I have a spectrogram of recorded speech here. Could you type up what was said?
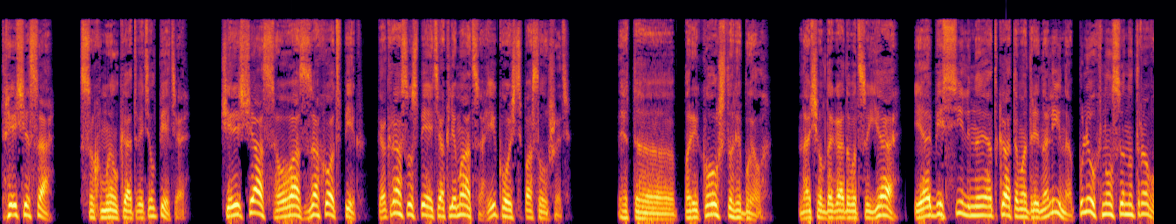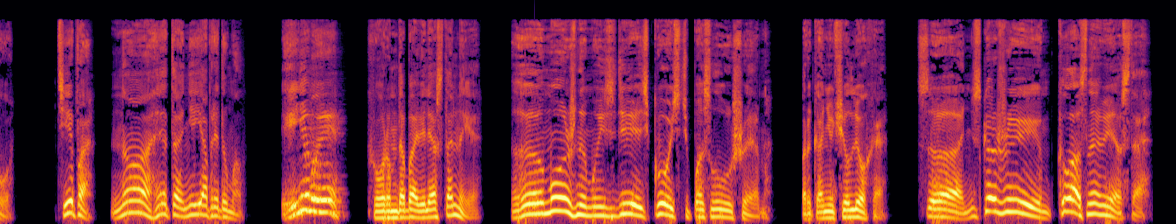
«Три часа», — с ухмылкой ответил Петя. «Через час у вас заход в пик. Как раз успеете оклематься и кость послушать». «Это прикол, что ли, был?» Начал догадываться я, и, обессиленный откатом адреналина, плюхнулся на траву. «Типа, но это не я придумал». «И не мы», — хором добавили остальные. «А можно мы здесь Костю послушаем?» проконючил Леха. «Сань, скажи им, классное место!»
